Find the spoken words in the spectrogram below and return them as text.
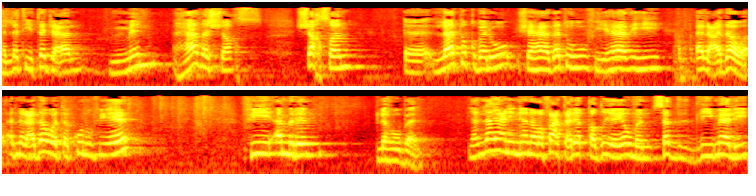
التي تجعل من هذا الشخص شخصا آه، لا تقبل شهادته في هذه العداوة. أن العداوة تكون في إيه؟ في أمر له بال. يعني لا يعني إني أنا رفعت عليك قضية يوما سدد لي مالي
